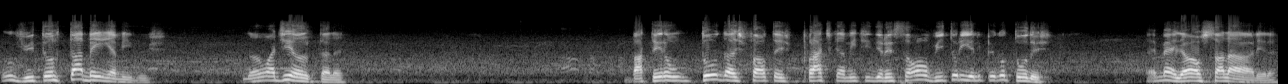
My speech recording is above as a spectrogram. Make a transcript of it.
O Vitor tá bem, amigos. Não adianta, né? Bateram todas as faltas praticamente em direção ao Vitor e ele pegou todas. É melhor alçar na área, né?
